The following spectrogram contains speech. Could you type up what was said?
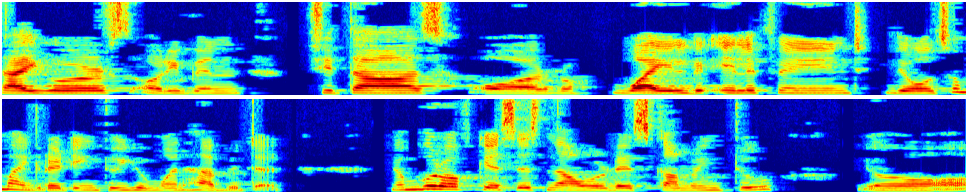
tigers or even cheetahs or wild elephant, they also migrating to human habitat. Number of cases nowadays coming to uh,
